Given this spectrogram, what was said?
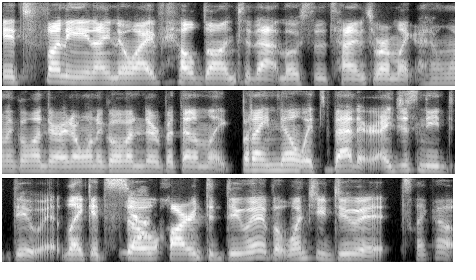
it's funny and i know i've held on to that most of the times where i'm like i don't want to go under i don't want to go under but then i'm like but i know it's better i just need to do it like it's so yeah. hard to do it but once you do it it's like oh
